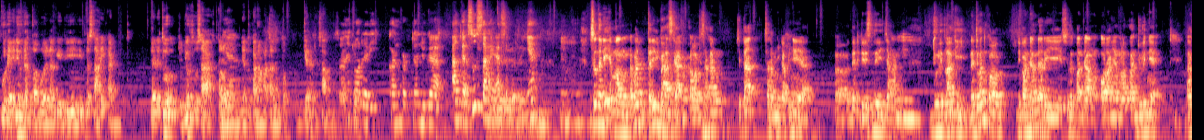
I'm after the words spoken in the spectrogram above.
budaya ini udah nggak boleh lagi dilestarikan gitu dan itu jujur susah kalau mau menyatukan angkatan untuk pemikiran yang sama Soalnya keluar dari convertnya juga agak susah ya Iya, iya, sebenarnya. Mm-mm. So tadi emang apa tadi dibahas kan kalau misalkan kita cara menyikapinya ya eh, dari diri sendiri jangan Mm-mm. julid lagi. Nah itu kan kalau dipandang dari sudut pandang orang yang melakukan julidnya. ya. Nah,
